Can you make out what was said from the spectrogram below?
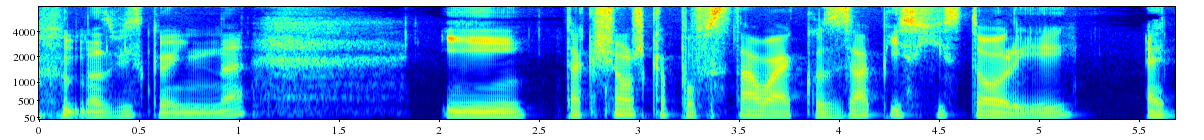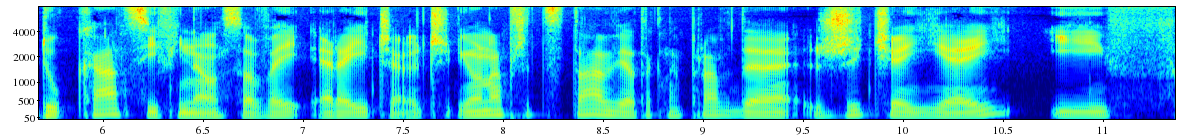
nazwisko inne. I ta książka powstała jako zapis historii edukacji finansowej Rachel, czyli ona przedstawia tak naprawdę życie jej i w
